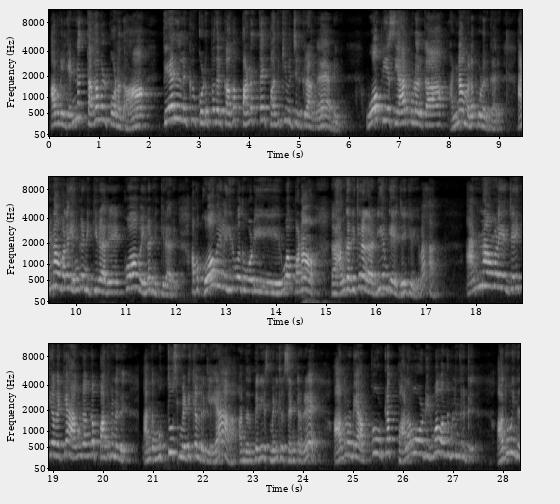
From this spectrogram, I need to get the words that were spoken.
அவங்களுக்கு என்ன தகவல் போனதான் தேர்தலுக்கு கொடுப்பதற்காக பணத்தை பதுக்கி வச்சிருக்கிறாங்க அப்படின்னு. ஓபிஎஸ் யார் கூட இருக்கா? அண்ணாமலை கூட இருக்காரு. அண்ணாமலை எங்க நிக்கிறாரு? கோவையில நிக்கிறாரு. அப்ப கோவையில இருபது கோடி ரூபா பணம் அங்கே அங்க நிக்கிற டிஎம்கே ஜெயிக்க வைக்கவா? அண்ணாமலையை ஜெயிக்க வைக்க அங்கங்க பதுங்கினது அந்த முத்தூஸ் மெடிக்கல் இருக்கு இல்லையா? அந்த பெரிய மெடிக்கல் சென்டரு. அதனுடைய அக்கௌண்ட்ல பல கோடி ரூபா வந்து விழுந்திருக்கு. அதுவும் இந்த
